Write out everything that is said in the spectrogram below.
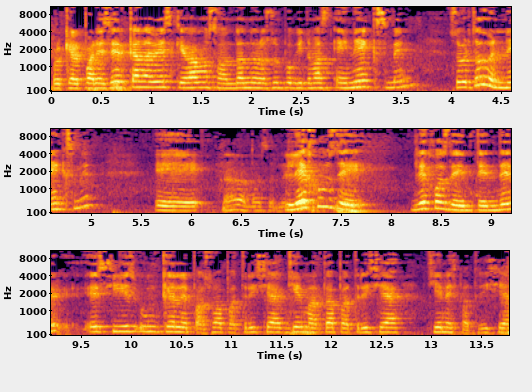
porque al parecer cada vez que vamos ahondándonos un poquito más en X-Men, sobre todo en X-Men, eh, Nada más. el- lejos de lejos de entender es si es un qué le pasó a Patricia, quién mató a Patricia, quién es Patricia,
